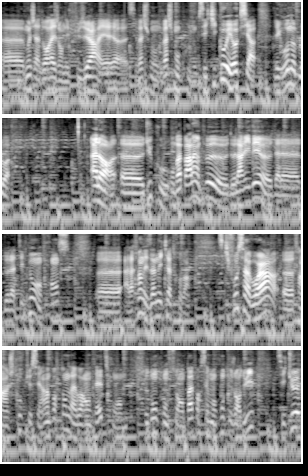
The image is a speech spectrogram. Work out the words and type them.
euh, moi j'adorais, j'en ai plusieurs et euh, c'est vachement, vachement cool. Donc c'est Kiko et Oxia, les grenoblois. Alors, euh, du coup, on va parler un peu de l'arrivée euh, de, la, la techno en France euh, à la fin des années 80. Ce qu'il faut savoir, euh, enfin, je trouve que c'est important de l'avoir en tête, ce, dont on ne se rend pas forcément compte aujourd'hui, c'est que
